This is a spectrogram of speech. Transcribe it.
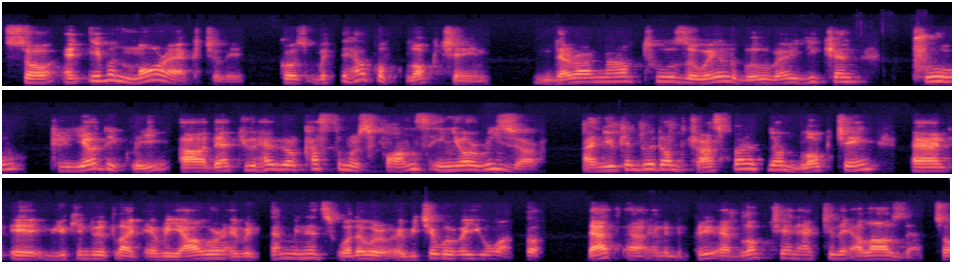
So, and even more actually, because with the help of blockchain, there are now tools available where you can prove periodically uh, that you have your customers' funds in your reserve. And you can do it on transparently on blockchain, and uh, you can do it like every hour, every 10 minutes, whatever, whichever way you want. So that uh, I mean, the uh, blockchain actually allows that. So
